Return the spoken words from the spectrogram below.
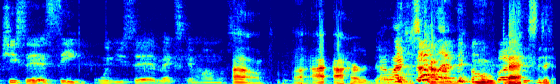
She said "C" when you said Mexican mamas. Oh, I, I heard that. I I, like just kind of moved past it.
